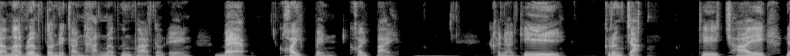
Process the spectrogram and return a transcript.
สามารถเริ่มต้นด้วยการหันมาพึ่งพาตนเอง แบบค่อยเป็นค่อยไป ขณะที่เครื่องจักรที่ใช้ใน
